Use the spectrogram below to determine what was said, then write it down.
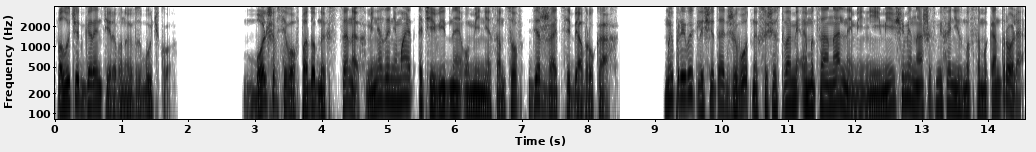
получит гарантированную взбучку. Больше всего в подобных сценах меня занимает очевидное умение самцов держать себя в руках. Мы привыкли считать животных существами эмоциональными, не имеющими наших механизмов самоконтроля.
